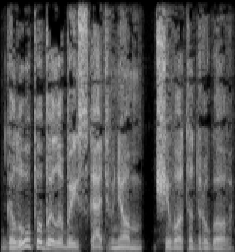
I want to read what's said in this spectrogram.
Глупо было бы искать в нем чего-то другого.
